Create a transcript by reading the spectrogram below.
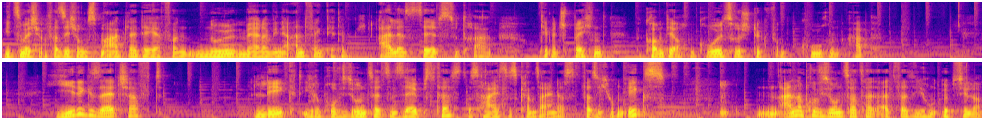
Wie zum Beispiel ein Versicherungsmakler, der ja von null mehr oder weniger anfängt, der hat ja wirklich alles selbst zu tragen. Und dementsprechend bekommt er auch ein größeres Stück vom Kuchen ab. Jede Gesellschaft legt ihre Provisionssätze selbst fest. Das heißt, es kann sein, dass Versicherung X einen anderen Provisionssatz hat als Versicherung Y.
